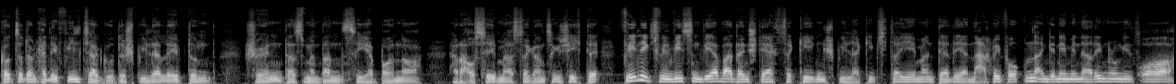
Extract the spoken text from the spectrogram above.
Gott sei Dank, eine Vielzahl guter Spiele erlebt und schön, dass man dann sich ein paar noch herausheben aus der ganzen Geschichte. Felix will wissen, wer war dein stärkster Gegenspieler? Gibt es da jemanden, der dir nach wie vor unangenehm in Erinnerung ist? Oh,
